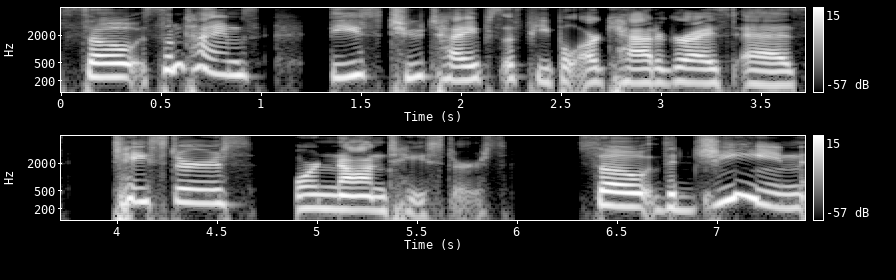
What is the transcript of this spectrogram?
So sometimes these two types of people are categorized as tasters or non tasters. So the gene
